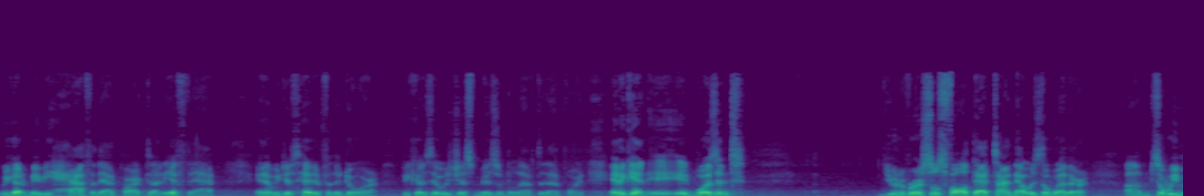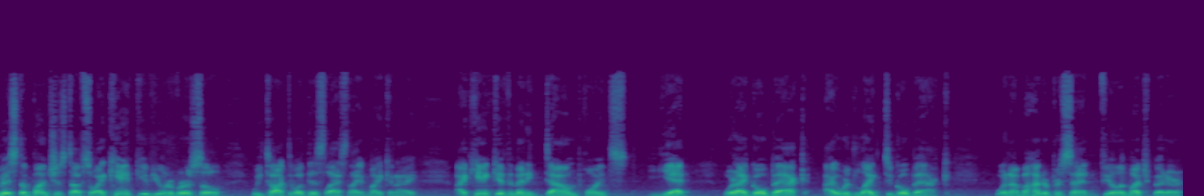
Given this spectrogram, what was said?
We got maybe half of that park done, if that, and then we just headed for the door because it was just miserable after that point. And again, it, it wasn't Universal's fault that time. That was the weather. Um, so we missed a bunch of stuff. So I can't give Universal We talked about this last night, Mike and I. I can't give them any down points yet. Would I go back? I would like to go back when I'm 100% feeling much better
